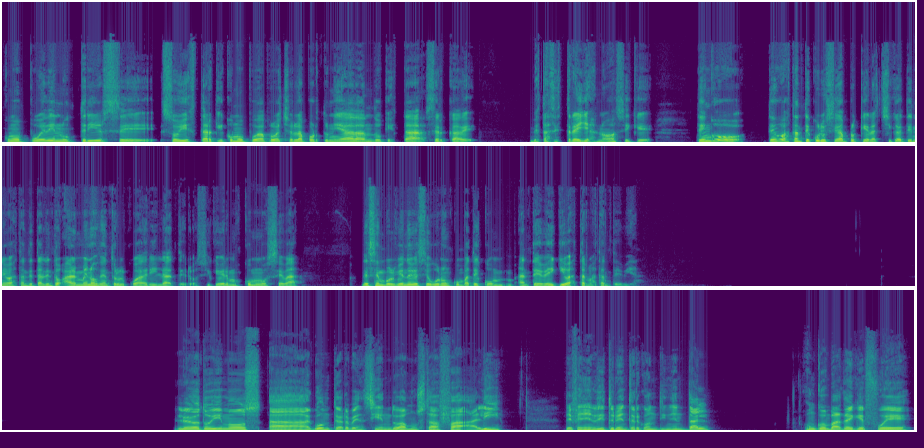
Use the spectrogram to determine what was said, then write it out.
cómo puede nutrirse Soy Stark y cómo puede aprovechar la oportunidad dando que está cerca de, de estas estrellas, ¿no? Así que tengo, tengo bastante curiosidad porque la chica tiene bastante talento, al menos dentro del cuadrilátero. Así que veremos cómo se va desenvolviendo y de seguro un combate ante Becky va a estar bastante bien. Luego tuvimos a Gunther venciendo a Mustafa Ali, defendiendo el título intercontinental. Un combate que fue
